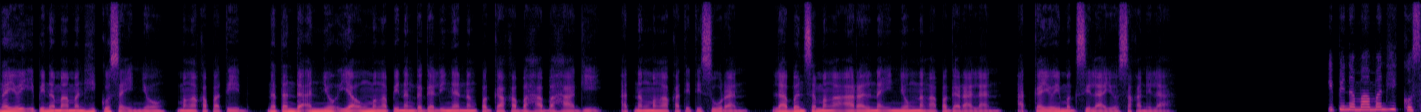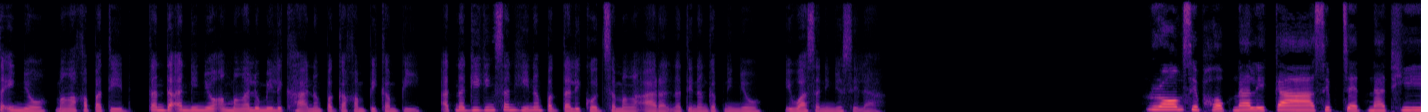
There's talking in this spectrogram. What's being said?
Ngayoy ipinamamanhik ko sa inyo, mga kapatid, na tandaan nyo iyaong mga pinanggagalingan ng pagkakabahabahagi at ng mga katitisuran, laban sa mga aral na inyong nangapag-aralan, at kayo'y magsilayo sa kanila. Ipinamamanhik ko sa inyo, mga kapatid, tandaan ninyo ang mga lumilikha ng pagkakampi-kampi at nagiging sanhi ng pagtalikod sa mga aral na tinanggap ninyo, iwasan ninyo sila. โรม 16 นาฬิกา 17 นาที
